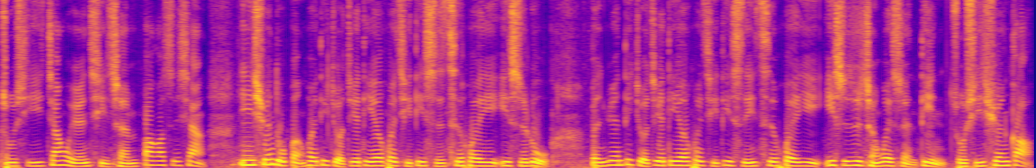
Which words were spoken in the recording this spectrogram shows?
主席江委员启程。报告事项：一、宣读本会第九届第二会期第十次会议议事录。本院第九届第二会期第十一次会议议事日程未审定。主席宣告。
